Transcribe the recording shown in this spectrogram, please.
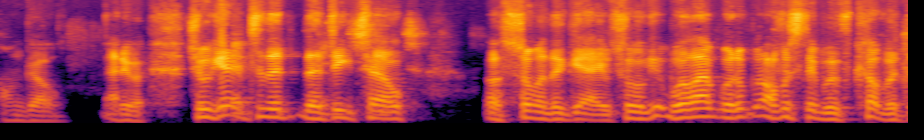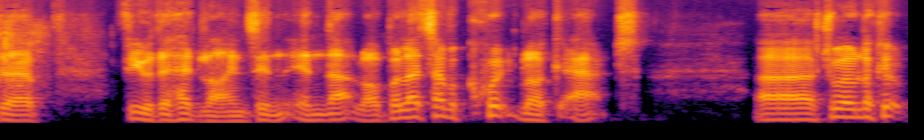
on goal. Anyway, shall we get into the, the detail of some of the games? So we'll, we'll obviously we've covered. Uh, few of the headlines in, in that lot. But let's have a quick look at. Uh, shall we look at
